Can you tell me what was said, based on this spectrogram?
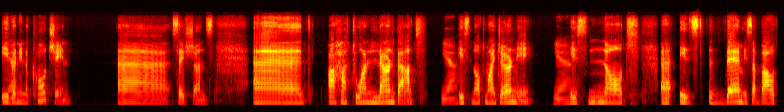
even in a coaching uh, sessions and i had to unlearn that yeah. It's not my journey. Yeah. It's not uh, it's them it's about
